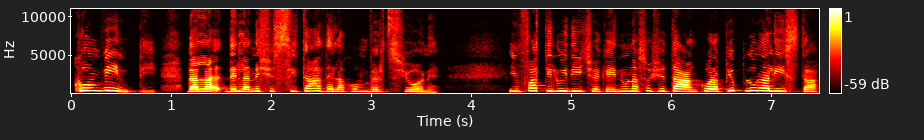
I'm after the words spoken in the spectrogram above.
convinti dalla, della necessità della conversione. Infatti lui dice che in una società ancora più pluralista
